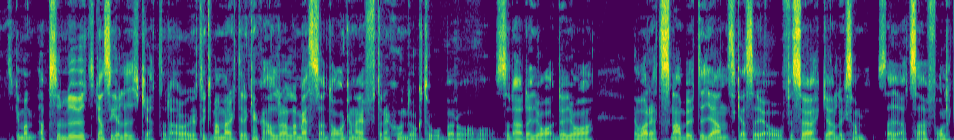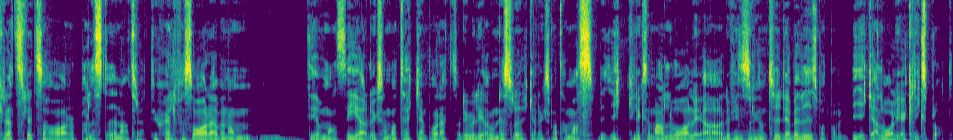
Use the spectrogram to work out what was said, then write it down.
jag tycker man absolut kan se likheter där. Och jag tycker man märkte det kanske allra, allra mest dagarna efter den 7 oktober och, och sådär. Där jag, där jag, jag var rätt snabb ut igen ska jag säga och försöka liksom säga att så här, folkrättsligt så har Palestina ett rätt till självförsvar även om det man ser liksom var tecken på rätt. Och det vill jag understryka liksom att Hamas begick liksom allvarliga, det finns liksom tydliga bevis på att man begick allvarliga krigsbrott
